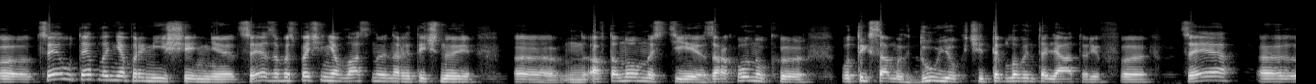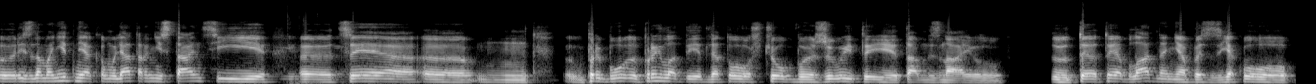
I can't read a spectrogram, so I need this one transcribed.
Е, Це утеплення приміщень, це забезпечення власної енергетичної автономності за рахунок тих самих дуйок чи тепловентиляторів. Це різноманітні акумуляторні станції, е, це е, прилади для того, щоб живити там, не знаю. Те, те обладнання, без якого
